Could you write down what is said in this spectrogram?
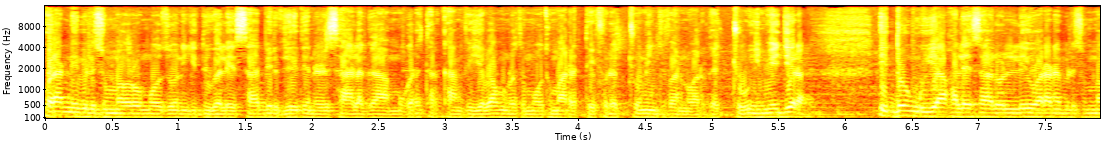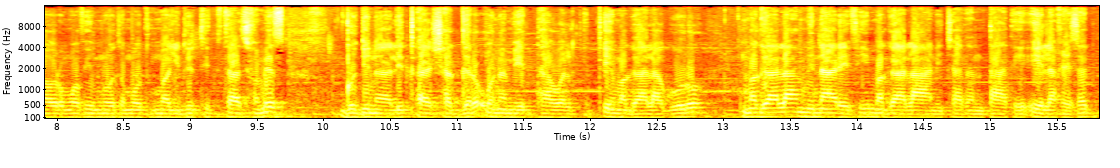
waraanni bilisummaa Oromoo zoonii giddu galeessaa Birgeetiin Risaala Gaammoo gara tarkaanfii jabaa humnoota mootummaa irratti fudhachuun injifannoo argachuu himee jira. Iddoon guyyaa kaleessaa lollee waraana bilisummaa Oromoo fi humnoota mootummaa gidduutti taasifames godina Lixaa Shaggar Onameettaa walqixxee magaalaa Gooroo magaalaa Minaaree fi magaalaa Aanichaa kan taate Eelaa keessatti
